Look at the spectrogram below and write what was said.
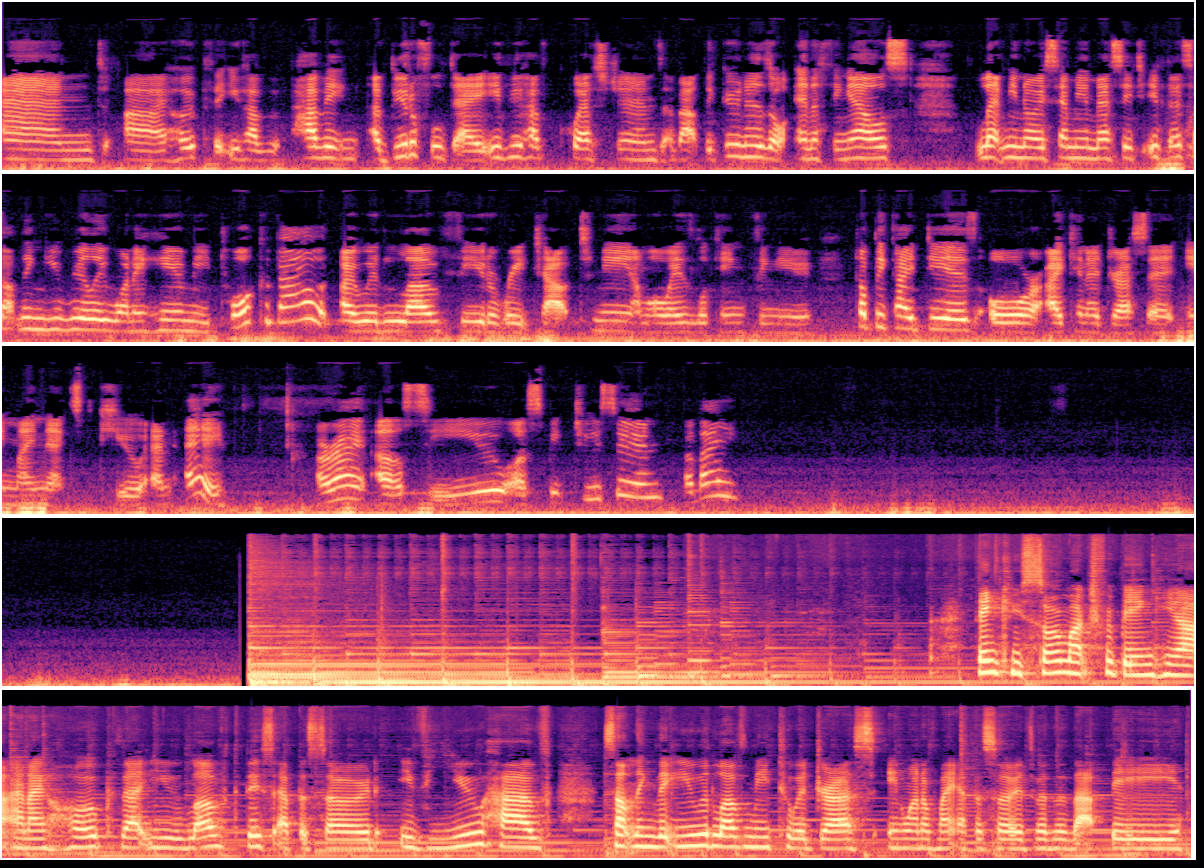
and I hope that you have having a beautiful day. If you have questions about the gunas or anything else, let me know, send me a message. If there's something you really want to hear me talk about, I would love for you to reach out to me. I'm always looking for new topic ideas or I can address it in my next Q&A. All right, I'll see you or speak to you soon. Bye-bye. Thank you so much for being here, and I hope that you loved this episode. If you have something that you would love me to address in one of my episodes, whether that be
